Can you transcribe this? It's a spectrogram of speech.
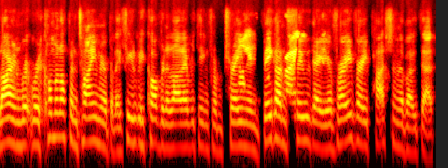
Lauren we're, we're coming up in time here but i feel we covered a lot everything from training big on food there. You're very very passionate about that.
